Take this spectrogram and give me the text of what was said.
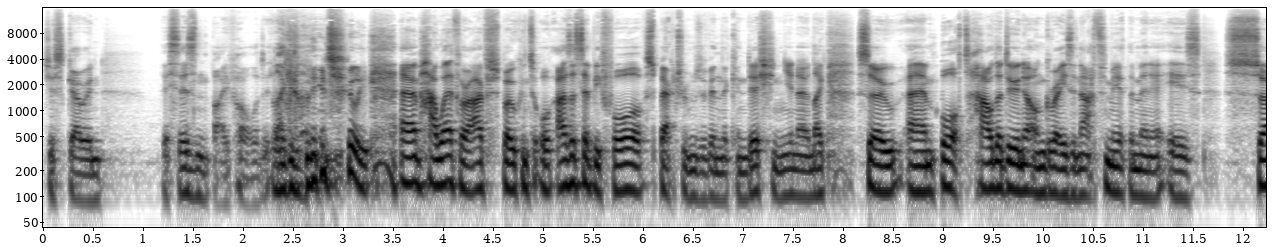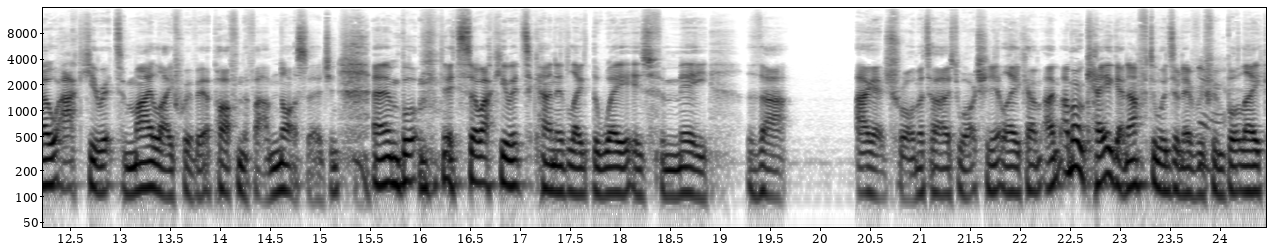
just going, this isn't bipolar, like literally. Um, however, I've spoken to, as I said before, spectrums within the condition, you know, like, so, um, but how they're doing it on Grey's Anatomy at the minute is so accurate to my life with it, apart from the fact I'm not a surgeon, um, but it's so accurate to kind of like the way it is for me that I get traumatized watching it. Like I'm, I'm, okay again afterwards and everything, yeah. but like,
